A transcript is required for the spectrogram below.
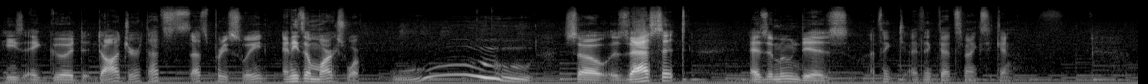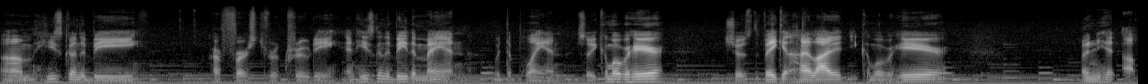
He's a good dodger. That's that's pretty sweet, and he's a marksdwarf. Ooh. So Zasset Azamundis. I think I think that's Mexican. Um, he's going to be our first recruitee, and he's going to be the man with the plan. So you come over here, shows the vacant highlighted. You come over here, and you hit up,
